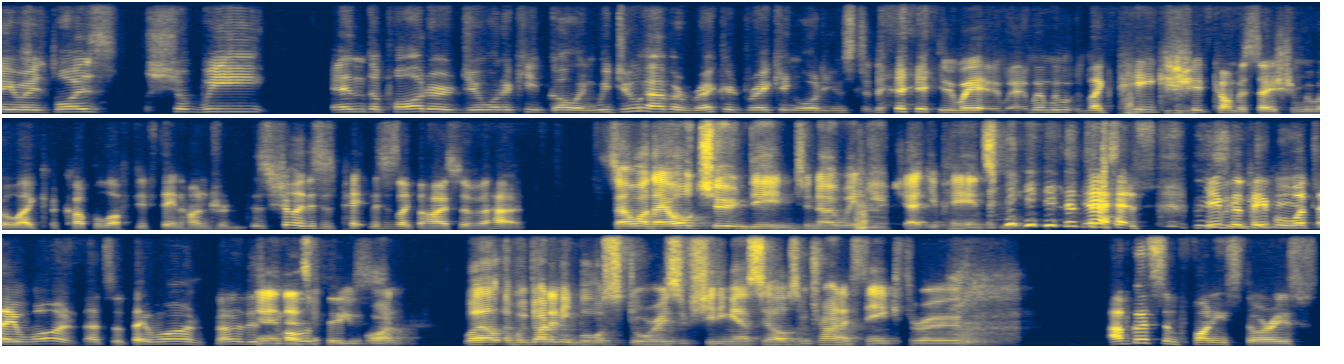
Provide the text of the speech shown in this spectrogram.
Anyways, boys, should we end the pod or do you want to keep going? We do have a record-breaking audience today. Dude, we when we like peak shit conversation, we were like a couple of fifteen hundred. This surely this is pe- this is like the highest we've ever had. So what? They all tuned in to know when you chat your pants. Yes, give the people what they want. That's what they want. None of this and that's politics. what you want. Well, have we got any more stories of shitting ourselves? I'm trying to think through. I've got some funny stories.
